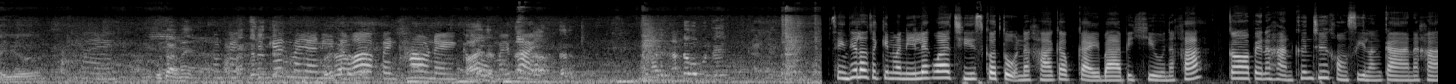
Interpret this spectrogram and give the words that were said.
अयो उठा मैं มันเป็นชิคเก้นมายานีแต่ว่าเป็นข้าวในกระบอกไม้ไผ่สิ่งที่เราจะกินวันนี้เรียกว่าชีสโกตุนะคะ กับไก่บาร์บีคิวนะคะ ก็เป็นอาหารขึ้นชื่อของสีลังกานะคะ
